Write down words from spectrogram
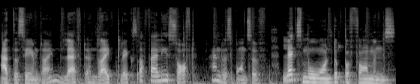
At the same time, left and right clicks are fairly soft and responsive. Let's move on to performance.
